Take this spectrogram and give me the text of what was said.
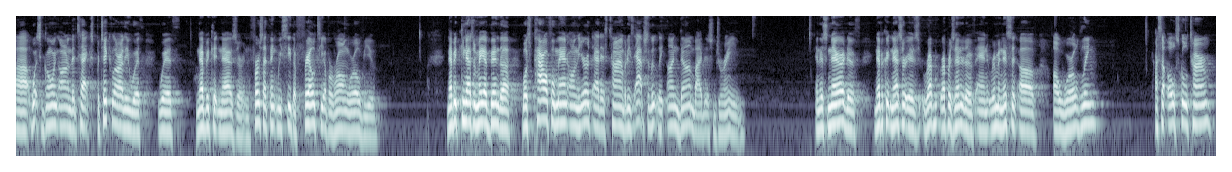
uh, what's going on in the text, particularly with, with Nebuchadnezzar. And first, I think we see the frailty of a wrong worldview. Nebuchadnezzar may have been the most powerful man on the earth at his time, but he's absolutely undone by this dream. In this narrative, Nebuchadnezzar is rep- representative and reminiscent of a worldling that's an old school term.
